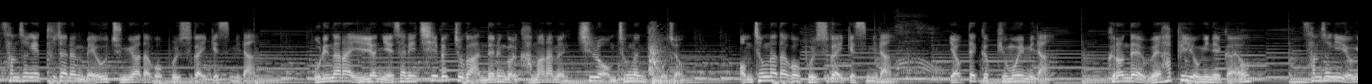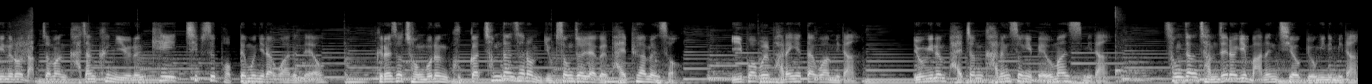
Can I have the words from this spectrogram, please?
삼성의 투자는 매우 중요하다고 볼 수가 있겠습니다. 우리나라 1년 예산이 700조가 안 되는 걸 감안하면 실로 엄청난 규모죠. 엄청나다고 볼 수가 있겠습니다. 역대급 규모입니다. 그런데 왜 하필 용인일까요? 삼성이 용인으로 낙점한 가장 큰 이유는 K 칩스 법 때문이라고 하는데요. 그래서 정부는 국가 첨단 산업 육성 전략을 발표하면서 이 법을 발행했다고 합니다. 용인은 발전 가능성이 매우 많습니다. 성장 잠재력이 많은 지역 용인입니다.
